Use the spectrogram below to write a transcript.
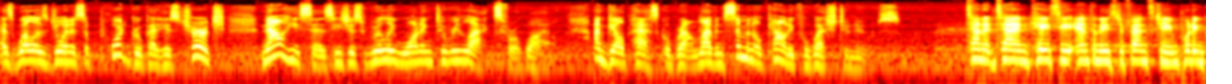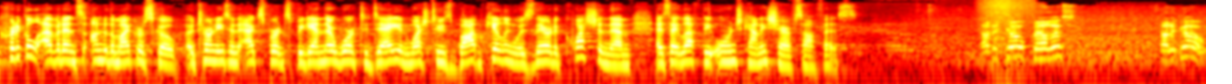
as well as join a support group at his church. Now he says he's just really wanting to relax for a while. I'm Gail Paschall-Brown, live in Seminole County for WESH 2 News. 10 at 10, Casey Anthony's defense team putting critical evidence under the microscope. Attorneys and experts began their work today, and WESH 2's Bob Keeling was there to question them as they left the Orange County Sheriff's Office. How'd it go, fellas? How'd it go?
